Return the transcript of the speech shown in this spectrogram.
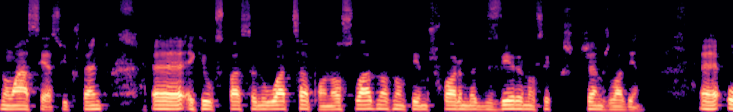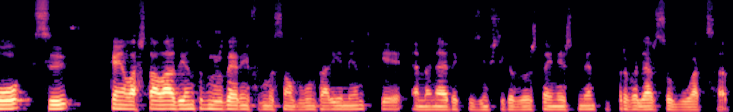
não há acesso. E, portanto, uh, aquilo que se passa no WhatsApp ao nosso lado, nós não temos forma de ver, a não ser que estejamos lá dentro. ou se quem lá está lá dentro nos der a informação voluntariamente, que é a maneira que os investigadores têm neste momento de trabalhar sobre o WhatsApp.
